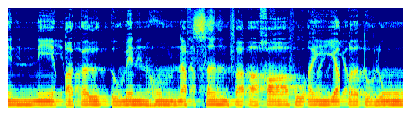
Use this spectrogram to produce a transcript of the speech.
إني قتلت منهم نفسا فأخاف أن يقتلون.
